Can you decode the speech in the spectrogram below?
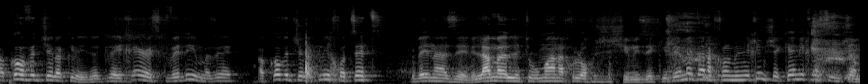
הכובד של הכלי, זה כלי חרס כבדים, אז הכובד של הכלי חוצץ בין הזה, ולמה לתרומה אנחנו לא חוששים מזה? כי באמת אנחנו מניחים שכן נכנסים שם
